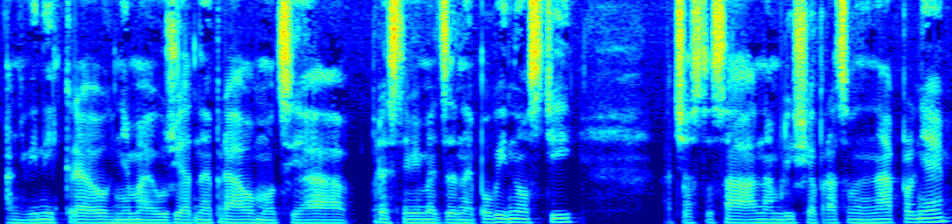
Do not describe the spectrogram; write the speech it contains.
ani v iných krajoch nemajú žiadne právomoci a presne vymedzené povinnosti a často sa nám líšia pracovné náplne.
